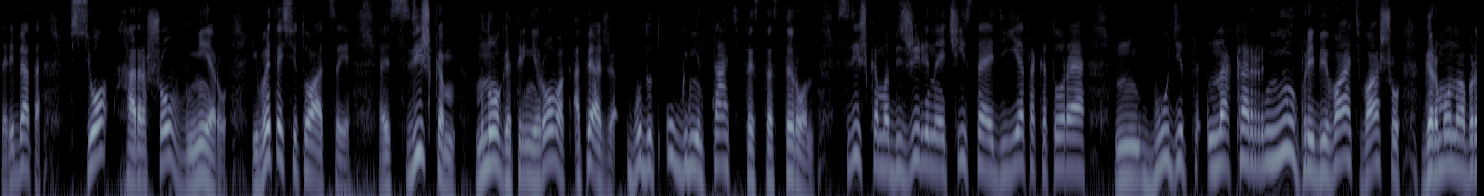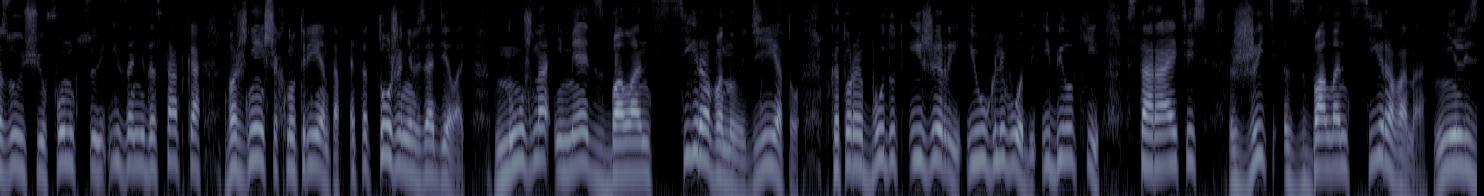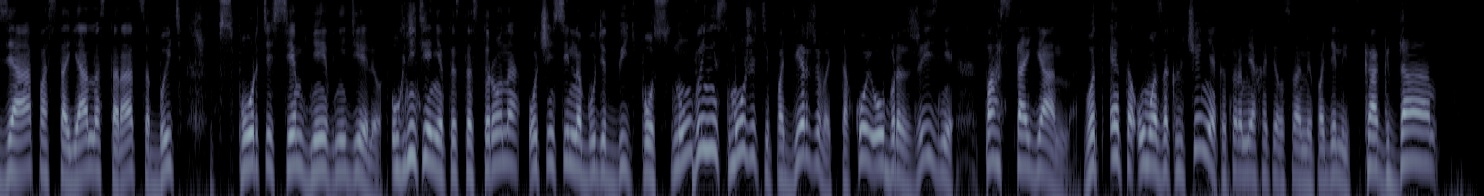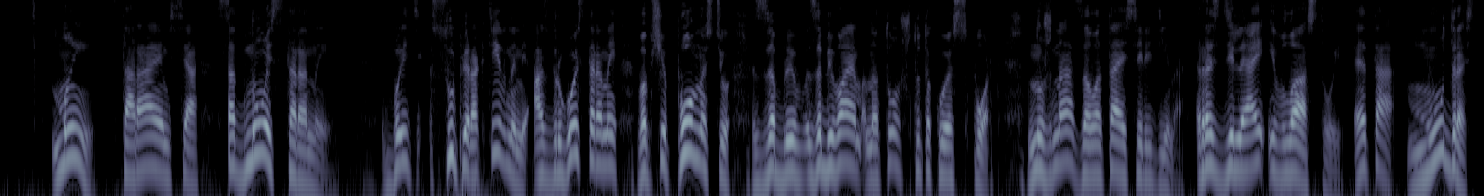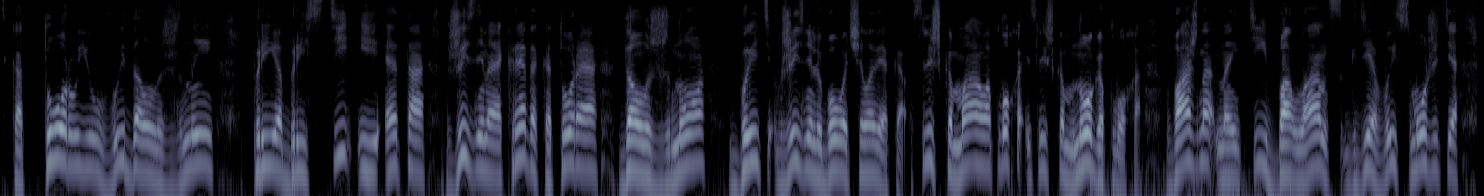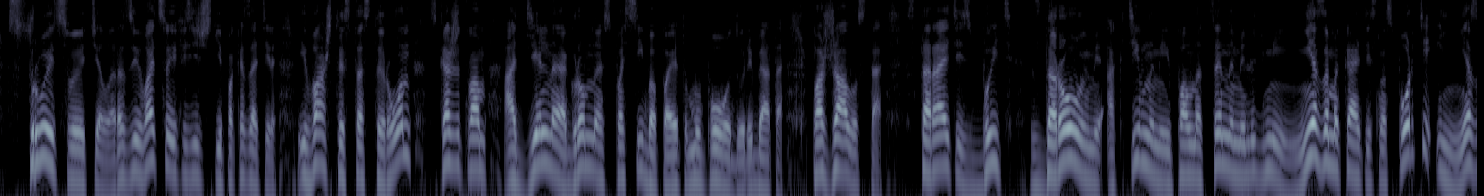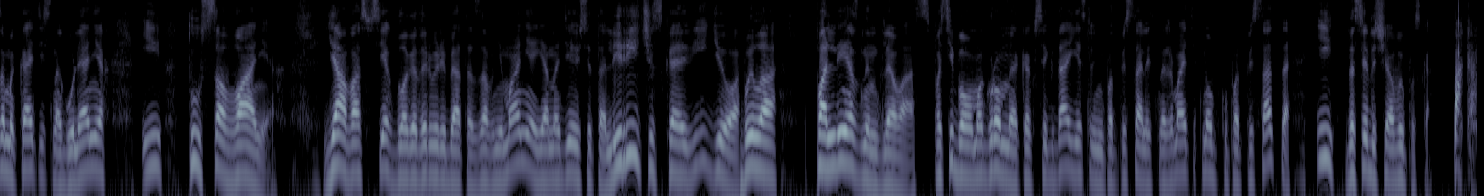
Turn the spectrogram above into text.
Ребята, все хорошо в меру. И в этой ситуации э, слишком много тренировок, опять же, будут угнетать тестостерон. Слишком обезжиренная чистая диета, которая будет на корню прибивать вашу гормонообразующую функцию из-за недостатка важнейших нутриентов. Это тоже нельзя делать. Нужно иметь сбалансированную диету, в которой будут и жиры, и углеводы, и белки. Старайтесь жить сбалансированно. Нельзя постоянно стараться быть в спорте 7 дней в неделю. Угнетение тестостерона очень сильно будет бить по сну. Вы не сможете поддерживать такой образ жизни постоянно. Вот это умозаключение, которым я хотел с вами поделиться. Когда мы стараемся с одной стороны быть суперактивными, а с другой стороны вообще полностью забиваем на то, что такое спорт. Нужна золотая середина. Разделяй и властвуй. Это мудрость, которую вы должны приобрести, и это жизненная кредо, которое должно быть в жизни любого человека. Слишком мало плохо и слишком много плохо. Важно найти баланс, где вы сможете строить свое тело, развивать свои физические показатели, и ваш тестостерон скажет вам отдельное огромное спасибо по этому поводу, ребята. Пожалуйста, старайтесь быть здоровыми, активными и полноценными людьми. Не замыкайтесь на спорте и не замыкайтесь на гуляниях и тусованиях. Я вас всех благодарю, ребята, за внимание. Я надеюсь, это лирическое видео было полезным для вас. Спасибо вам огромное, как всегда. Если не подписались, нажимайте кнопку подписаться. И до следующего выпуска. Пока!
